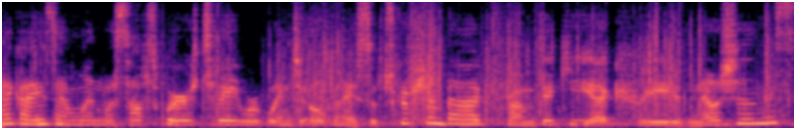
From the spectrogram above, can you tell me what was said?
Hi guys, I'm Lynne with Soft. Today we're going to open a subscription bag from Vicki at Creative Notions.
